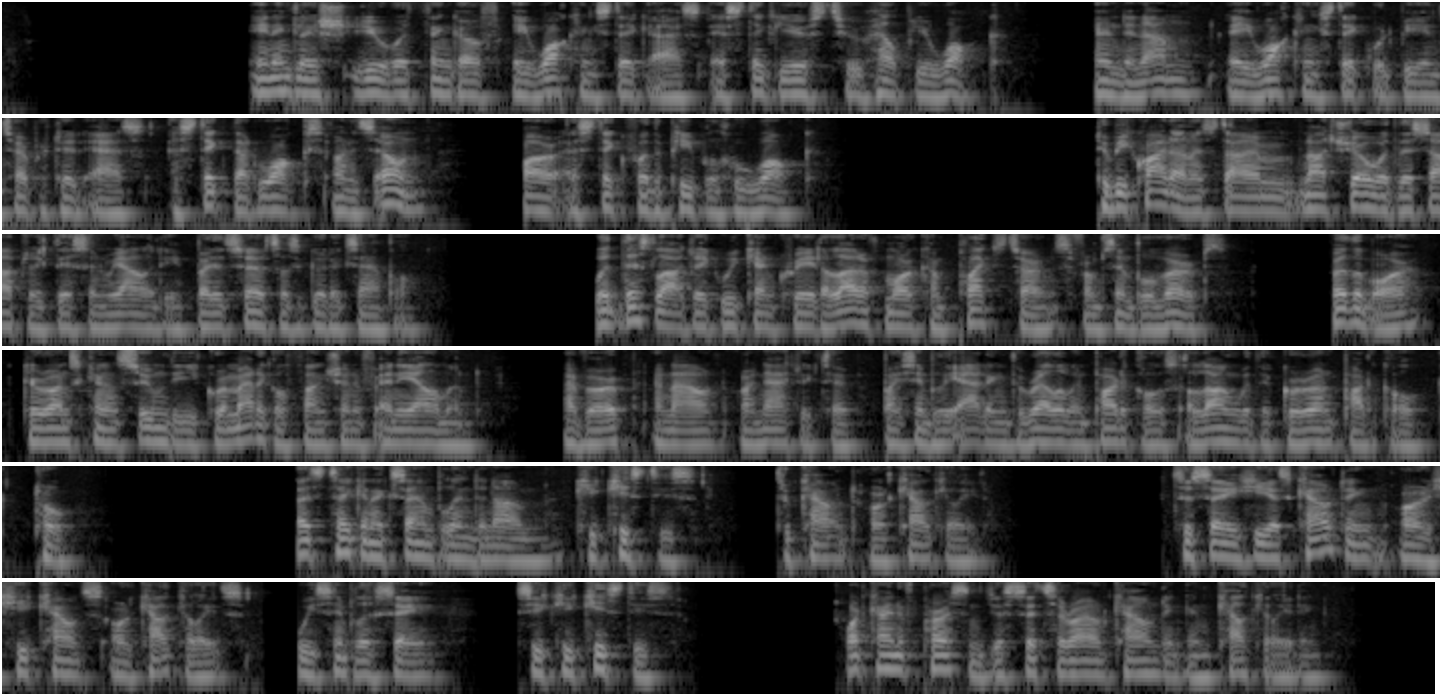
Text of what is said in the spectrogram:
In English, you would think of a walking stick as a stick used to help you walk. And in Am, a walking stick would be interpreted as a stick that walks on its own, or a stick for the people who walk. To be quite honest, I'm not sure what this object is in reality, but it serves as a good example. With this logic, we can create a lot of more complex terms from simple verbs. Furthermore, gerunds can assume the grammatical function of any element, a verb, a noun, or an adjective by simply adding the relevant particles along with the gerund particle to. Let's take an example in the noun kikistis, to count or calculate. To say he is counting or he counts or calculates, we simply say sikikistis. What kind of person just sits around counting and calculating?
